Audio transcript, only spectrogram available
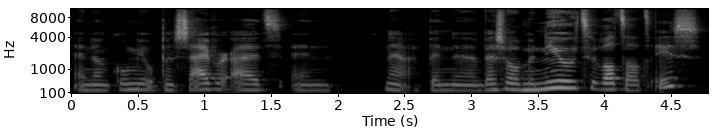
En dan kom je op een cijfer uit en nou ja, ik ben uh, best wel benieuwd wat dat is.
